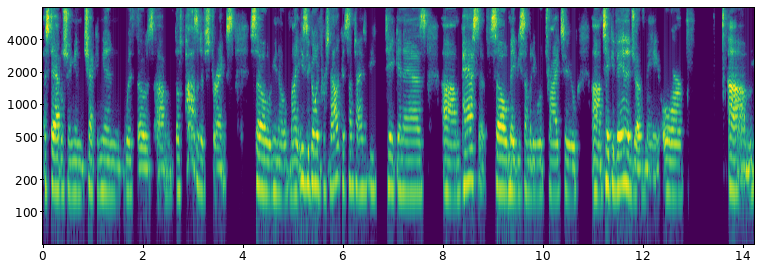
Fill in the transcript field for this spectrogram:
establishing and checking in with those um, those positive strengths so you know my easygoing personality could sometimes be taken as um, passive. So maybe somebody will try to um, take advantage of me or, um,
